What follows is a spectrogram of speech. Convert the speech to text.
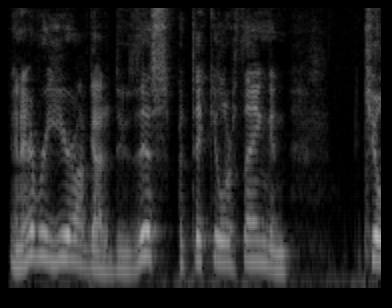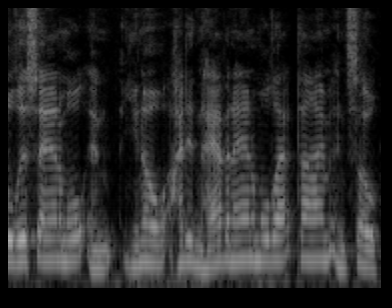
And every year I've got to do this particular thing and kill this animal. And, you know, I didn't have an animal that time. And so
